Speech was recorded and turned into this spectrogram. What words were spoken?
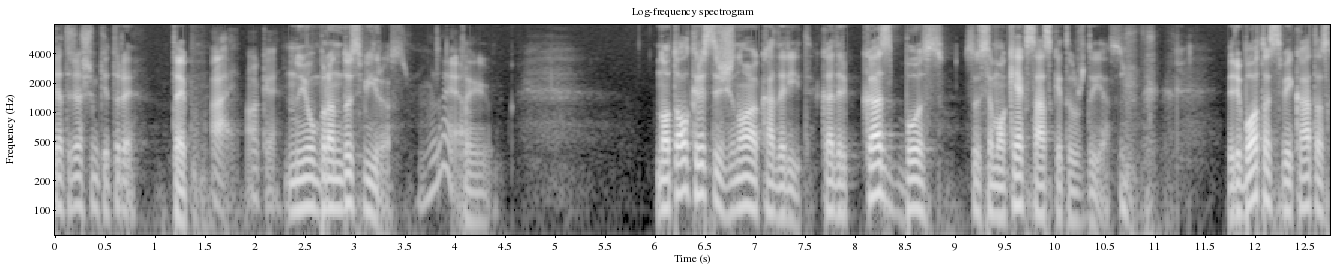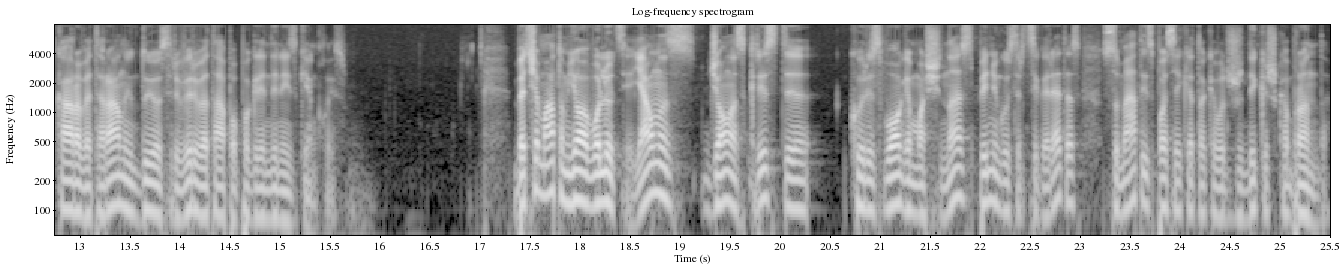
44. Taip, Ai, ok. nu jau brandus vyras. Na, ja. Tai nuo tol Kristis žinojo, ką daryti. Kad ir kas bus, susimokėk sąskaitą už dujas. Ribotos sveikatos karo veteranui dujos ir virvė tapo pagrindiniais ginklais. Bet čia matom jo evoliuciją. Jaunas Džonas Kristi, kuris vogė mašinas, pinigus ir cigaretės, su metais pasiekė tokią žudikišką brandą.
